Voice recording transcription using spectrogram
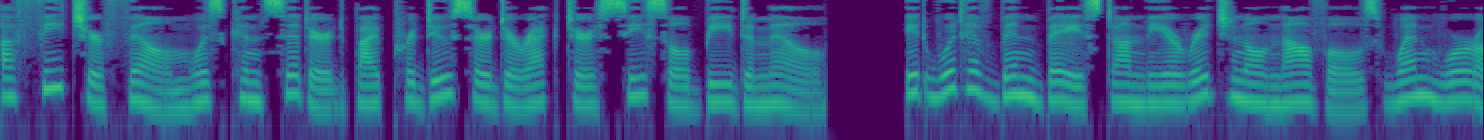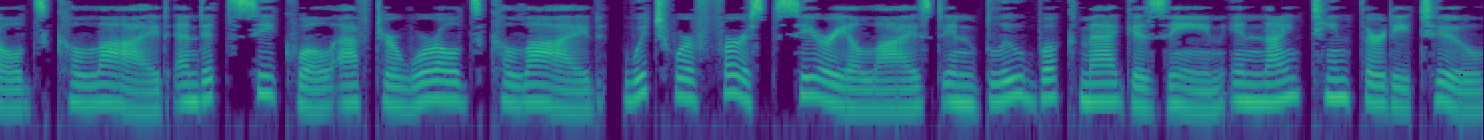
A feature film was considered by producer-director Cecil B. DeMille. It would have been based on the original novels When Worlds Collide and its sequel After Worlds Collide, which were first serialized in Blue Book magazine in 1932.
